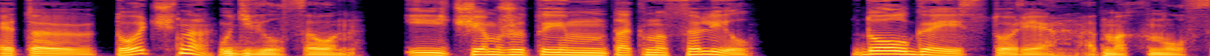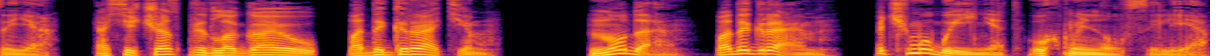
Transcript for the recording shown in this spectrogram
«Это точно?» — удивился он. «И чем же ты им так насолил?» «Долгая история», — отмахнулся я. «А сейчас предлагаю подыграть им». «Ну да, подыграем. Почему бы и нет?» — ухмыльнулся Илья.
